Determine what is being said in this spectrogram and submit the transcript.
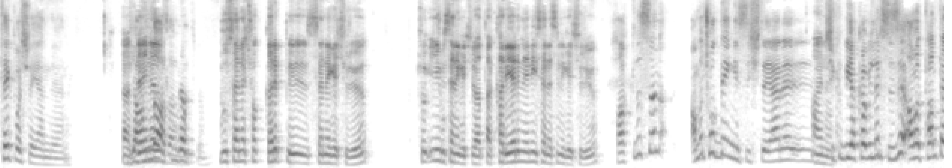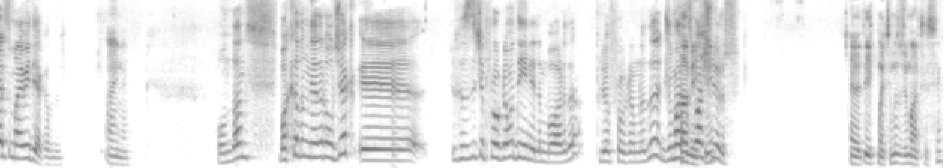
tek başına yendi yani. Yani Yandı adam. da bu sene çok garip bir sene geçiriyor. Çok iyi bir sene geçiriyor. Hatta kariyerin en iyi senesini geçiriyor. Haklısın ama çok dengesiz işte. Yani e, Aynen. çıkıp yakabilir sizi ama tam tersi Miami'yi de yakabilir. Aynen. Ondan bakalım neler olacak. E, hızlıca programa değinelim bu arada. Playoff programına da. Cumartesi Tabii ki. Evet ilk maçımız cumartesi.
